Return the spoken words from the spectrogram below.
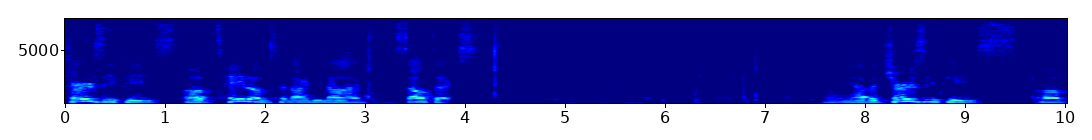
Jersey piece of Tatum to 99 for the Celtics. And we have a jersey piece of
